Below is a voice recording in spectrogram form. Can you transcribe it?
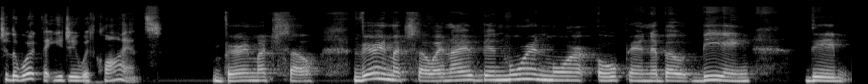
to the work that you do with clients. Very much so. Very much so. And I've been more and more open about being the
